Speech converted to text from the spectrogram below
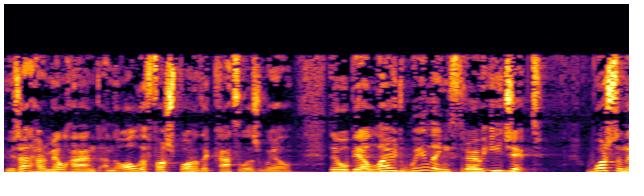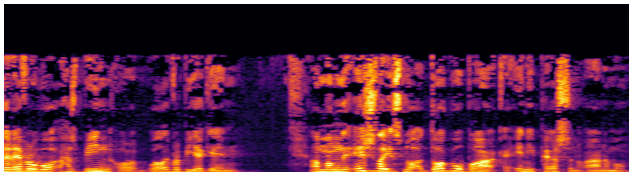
who is at her mill hand, and all the firstborn of the cattle as well. There will be a loud wailing throughout Egypt, worse than there ever has been or will ever be again. Among the Israelites, not a dog will bark at any person or animal.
